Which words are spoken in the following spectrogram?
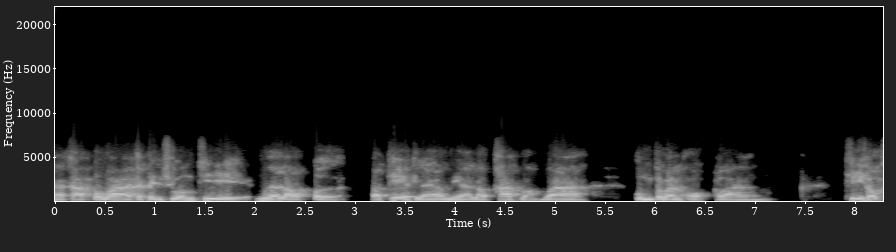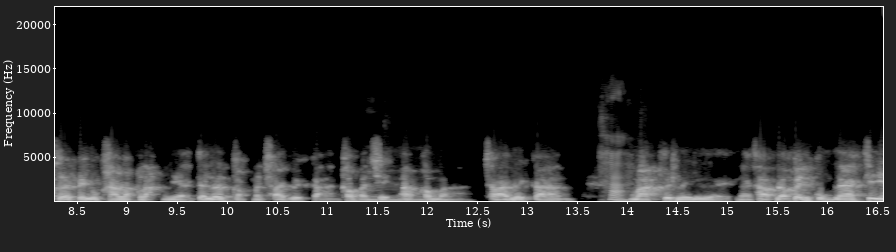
นะครับ เพราะว่าจะเป็นช่วงที่เมื่อเราเปิดประเทศแล้วเนี่ยเราคาดหวังว่ากลุ่มตะวันออกกลาง ที่เขาเคยเป็นลูกค้าหลัก ๆ เนี่ยจะเริ่มกลับมาใช้บริการเข้ามาเช็คอัพเข้ามาใช้บริการมากขึ้นเรื่อยๆนะครับ แล้วเป็นกลุ่มแรกที่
